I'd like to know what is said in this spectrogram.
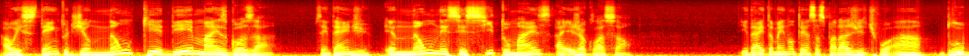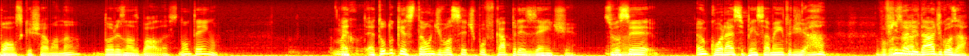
ao extento de eu não querer mais gozar. Você entende? Eu não necessito mais a ejaculação. E daí também não tem essas paradas de tipo, ah, blue balls que chama, né? Dores nas bolas. Não tenho. Mas- É, é tudo questão de você, tipo, ficar presente. Se você ancorar esse pensamento de, ah, Vou gozar. finalidade gozar.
